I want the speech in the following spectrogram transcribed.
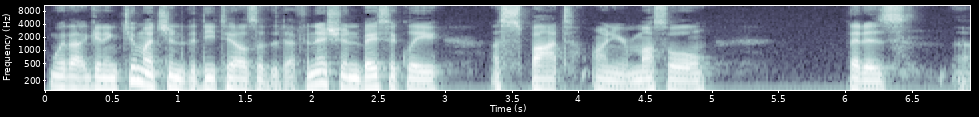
without getting too much into the details of the definition, basically a spot on your muscle that is uh,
